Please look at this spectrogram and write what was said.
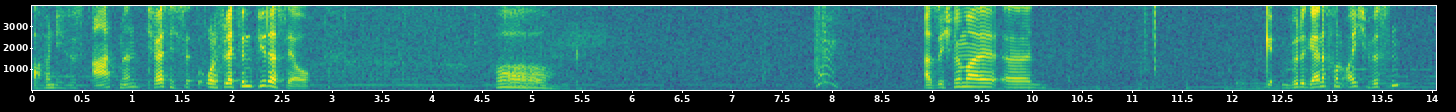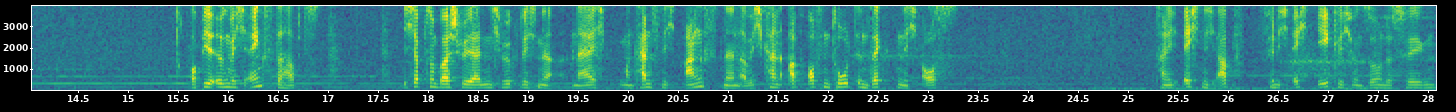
Auch wenn dieses Atmen, ich weiß nicht, oder vielleicht sind wir das ja auch. Oh. Also ich will mal, äh, würde gerne von euch wissen, ob ihr irgendwelche Ängste habt. Ich habe zum Beispiel ja nicht wirklich eine, naja, ich, man kann es nicht Angst nennen, aber ich kann ab auf den Tod Insekten nicht aus. Kann ich echt nicht ab. Finde ich echt eklig und so und deswegen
